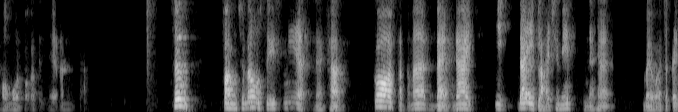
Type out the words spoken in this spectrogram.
ฮอร์โมนปกติในร่างกายซึ่ง functional cyst เนี่ยนะครับก็สามารถแบ่งได้อีกได้อีกหลายชนิดนะฮะไม่ว่าจะเป็น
